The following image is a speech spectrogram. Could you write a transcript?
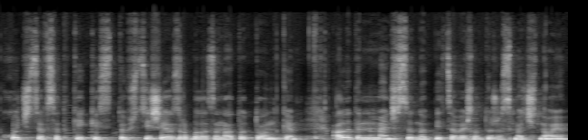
хочеться все-таки якесь товстіше, я зробила занадто тонке. Але тим не менше, все одно піца вийшла дуже смачною.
